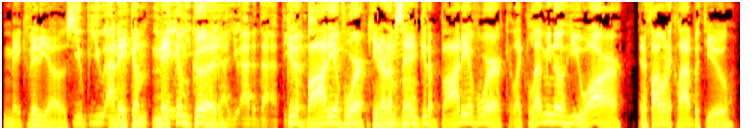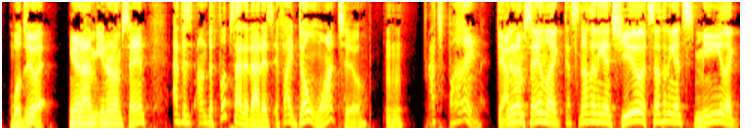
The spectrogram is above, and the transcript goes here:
make videos. You you added make them make made- them you- good. Yeah, you added that at the get a body of work. You know what Mm-hmm. I'm saying? Get a body of work. Like let me know who you are, and if I want to collab with you, we'll do it. You know what I'm you know what I'm saying? At this on the flip side of that is if I don't want to, Mhm. that's fine. Yeah, you know what I'm saying? Like that's nothing against you. It's nothing against me. Like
